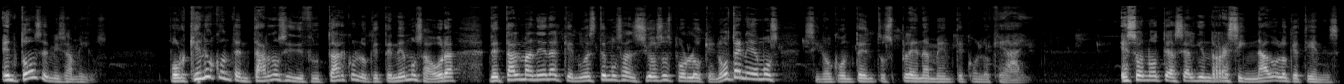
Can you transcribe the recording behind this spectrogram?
Entonces, mis amigos, ¿por qué no contentarnos y disfrutar con lo que tenemos ahora de tal manera que no estemos ansiosos por lo que no tenemos, sino contentos plenamente con lo que hay? Eso no te hace alguien resignado a lo que tienes.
